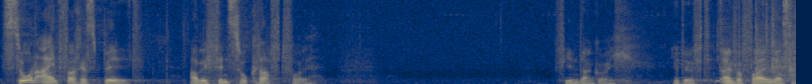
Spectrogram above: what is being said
So ein einfaches Bild, aber ich finde es so kraftvoll. Vielen Dank euch. Ihr dürft einfach fallen lassen.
